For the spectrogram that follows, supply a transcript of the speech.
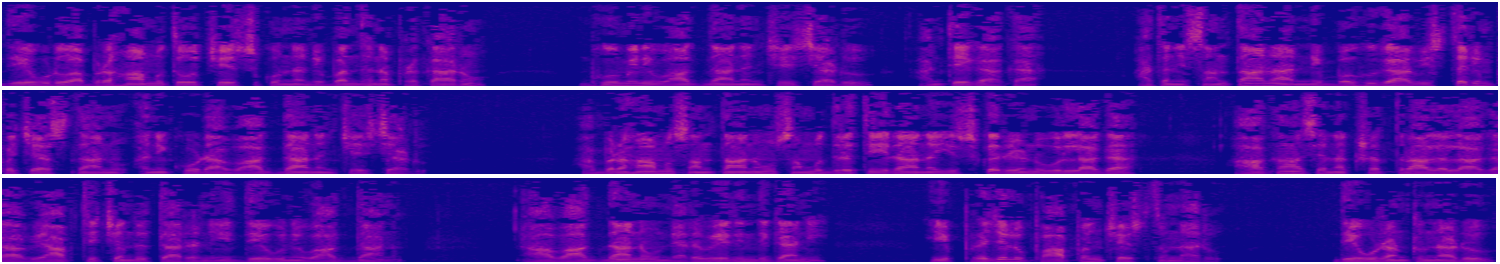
దేవుడు అబ్రహాముతో చేసుకున్న నిబంధన ప్రకారం భూమిని వాగ్దానం చేశాడు. అంతేగాక అతని సంతానాన్ని బహుగా విస్తరింపచేస్తాను అని కూడా వాగ్దానం చేశాడు. అబ్రహాము సంతానం సముద్ర తీరాన ఇసుక రేణువుల్లాగా ఆకాశ నక్షత్రాలలాగా వ్యాప్తి చెందుతారని దేవుని వాగ్దానం. ఆ వాగ్దానం నెరవేరింది గాని ఈ ప్రజలు పాపం చేస్తున్నారు. దేవుడంటున్నాడు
